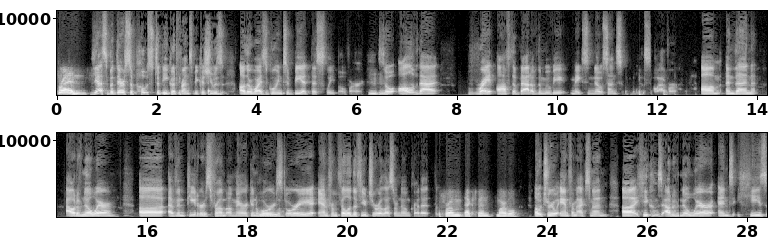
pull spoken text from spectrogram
friends. Yes, but they're supposed to be good friends because she was otherwise going to be at this sleepover. Mhm. So all of that right off the bat of the movie makes no sense whatsoever. Um, and then out of nowhere, uh, Evan Peters from American Horror Ooh. Story and from Phil of the Future, a lesser known credit. From X Men, Marvel. Oh, true, and from X Men. Uh, he comes out of nowhere and he's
